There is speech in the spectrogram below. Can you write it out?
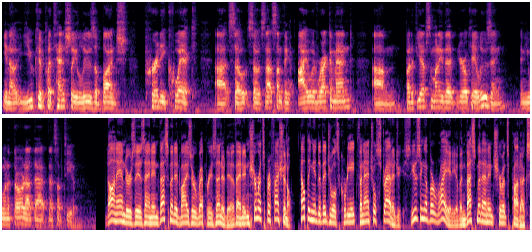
you know, you could potentially lose a bunch pretty quick. Uh, so so it's not something I would recommend. Um, but if you have some money that you're okay losing and you want to throw it at that, that's up to you. Don Anders is an investment advisor representative and insurance professional, helping individuals create financial strategies using a variety of investment and insurance products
